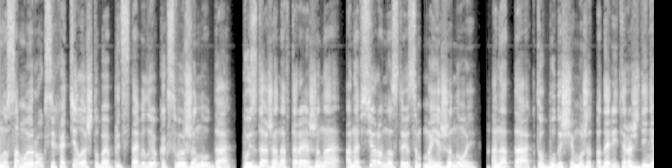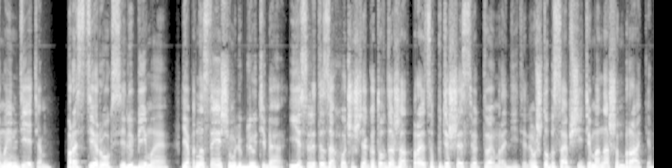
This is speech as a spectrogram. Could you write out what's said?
Но самой Рокси хотела, чтобы я представил ее как свою жену, да? Пусть даже она вторая жена, она все равно остается моей женой. Она та, кто в будущем может подарить рождение моим детям. Прости, Рокси, любимая. Я по-настоящему люблю тебя. Если ты захочешь, я готов даже отправиться в путешествие к твоим родителям, чтобы сообщить им о нашем браке.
